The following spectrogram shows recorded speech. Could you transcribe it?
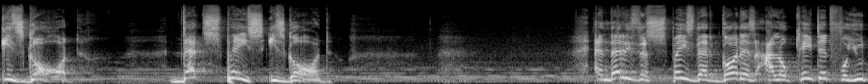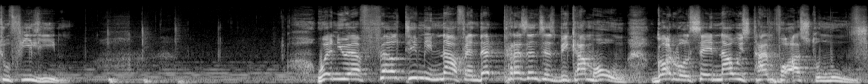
Is God. That space is God. And that is the space that God has allocated for you to feel Him. When you have felt Him enough and that presence has become home, God will say, Now it's time for us to move.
